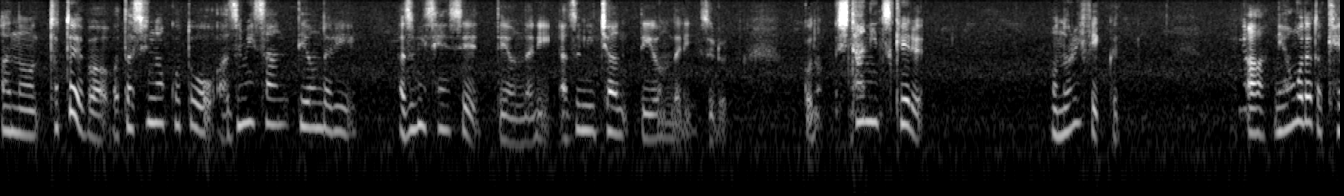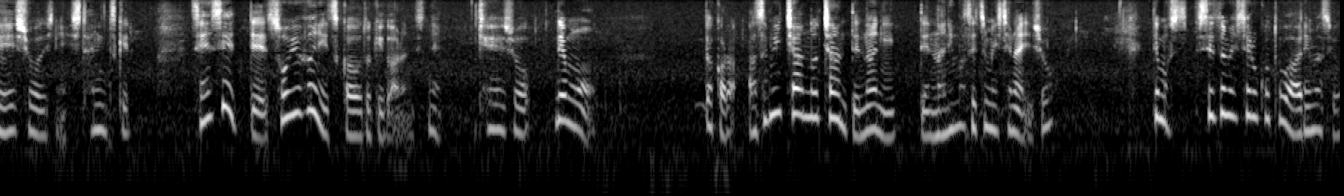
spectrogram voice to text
あの例えば私のことを安住さんって呼んだり安住先生って呼んだり安住ちゃんって呼んだりする。この下につけるオノリフィックっあ日本語だと継承ですね。下につける。先生ってそういう風に使う時があるんですね。継承。でもだからあずみちゃんのちゃんって何？って何も説明してないでしょ？でも説明してることはありますよ。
